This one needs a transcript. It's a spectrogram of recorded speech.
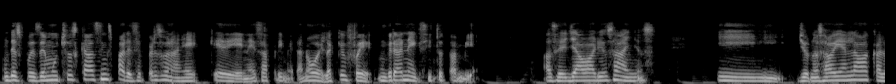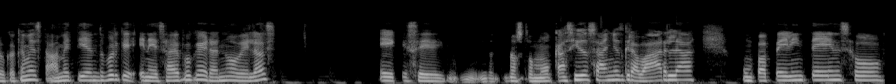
después de muchos castings para ese personaje quedé en esa primera novela que fue un gran éxito también, hace ya varios años. Y yo no sabía en la vaca loca que me estaba metiendo porque en esa época eran novelas eh, que se, nos tomó casi dos años grabarla, un papel intenso,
